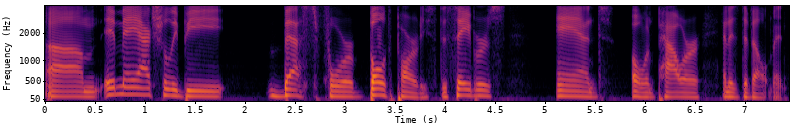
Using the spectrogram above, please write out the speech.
Um, it may actually be best for both parties, the Sabres and Owen Power and his development.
